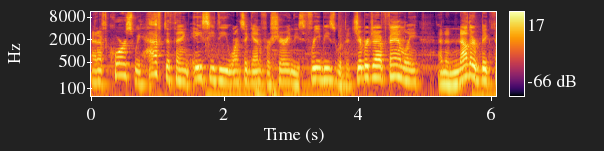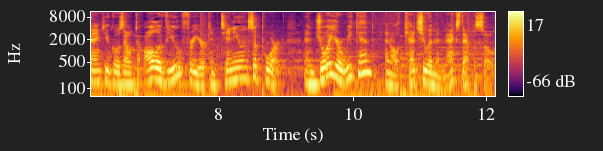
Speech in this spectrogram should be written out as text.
And of course, we have to thank ACD once again for sharing these freebies with the Jibberjab family, and another big thank you goes out to all of you for your continuing support. Enjoy your weekend, and I'll catch you in the next episode.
